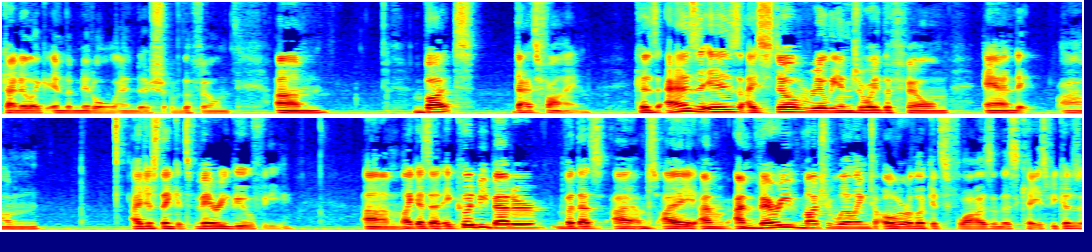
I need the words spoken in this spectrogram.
kind of like in the middle endish of the film. Um, but that's fine because as is i still really enjoy the film and um, i just think it's very goofy. Um, like i said it could be better but that's I, I'm, I, I'm, I'm very much willing to overlook its flaws in this case because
